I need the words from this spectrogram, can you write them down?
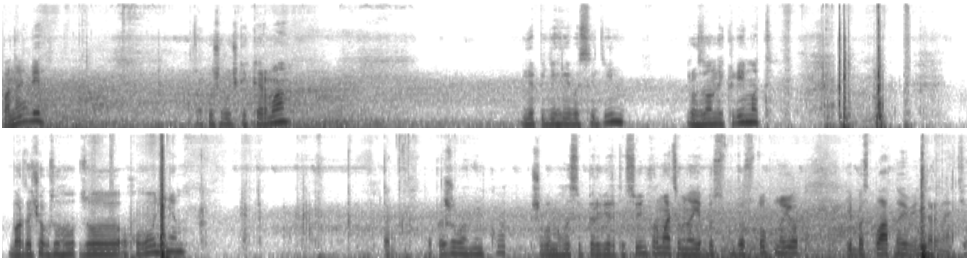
панелі, також ручки керма, є підігріви сидінь, трьохзонний клімат, бардачок з, охолодженням. Так, покажу вам він код, щоб ви могли собі перевірити всю інформацію, вона є доступною і безплатною в інтернеті.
